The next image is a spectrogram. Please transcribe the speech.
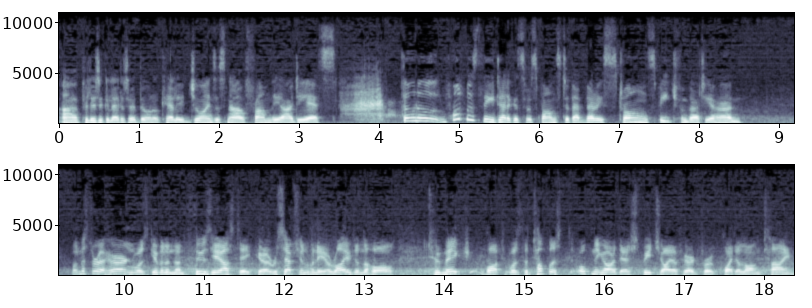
Our political editor, Donal Kelly, joins us now from the RDS. Donal, what was the delegates' response to that very strong speech from Bertie Ahern? Well, Mr Ahern was given an enthusiastic uh, reception when he arrived in the hall to make what was the toughest opening Ard Fheis speech I have heard for quite a long time.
